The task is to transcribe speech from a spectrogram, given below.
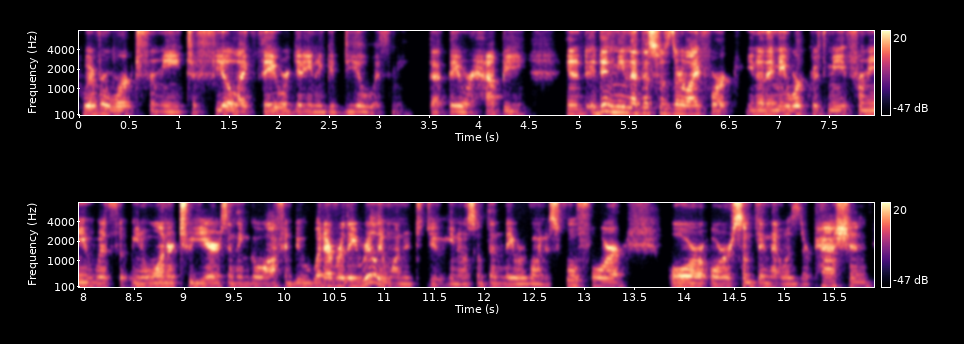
whoever worked for me to feel like they were getting a good deal with me, that they were happy. And it didn't mean that this was their life work. You know, they may work with me for me with, you know, one or two years and then go off and do whatever they really wanted to do, you know, something they were going to school for or or something that was their passion.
